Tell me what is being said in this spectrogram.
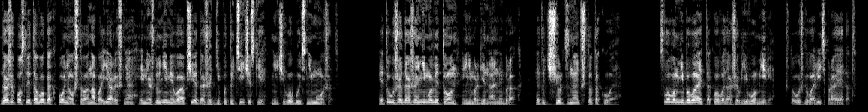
Даже после того, как понял, что она боярышня, и между ними вообще даже гипотетически ничего быть не может. Это уже даже не моветон и не маргинальный брак. Это черт знает, что такое. Словом, не бывает такого даже в его мире. Что уж говорить про этот.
